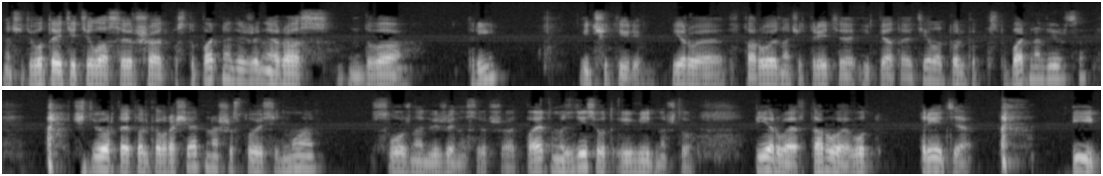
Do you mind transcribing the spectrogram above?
значит, вот эти тела совершают поступательное движение. Раз, два, три и четыре. Первое, второе, значит, третье и пятое тело только поступательно движется. Четвертое только вращательно, шестое, седьмое сложное движение совершают. Поэтому здесь вот и видно, что первое, второе, вот третье и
